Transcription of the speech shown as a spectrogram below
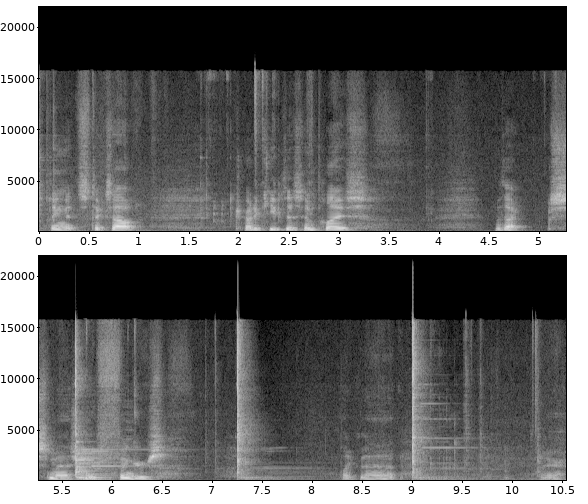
thing that sticks out. Try to keep this in place without smashing your fingers like that. There.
